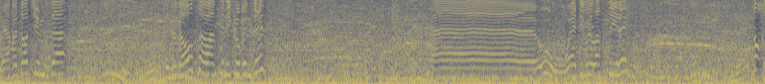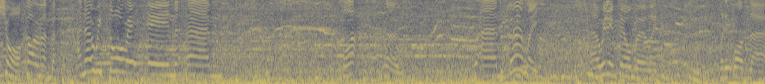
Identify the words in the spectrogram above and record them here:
We have a Dodgem set. This is also Anthony Cubbins's. Uh, ooh, where did we last see this? Not sure, can't remember. I know we saw it in um, Bla- no, um, Burnley. Uh, we didn't film Burnley, but it was there.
